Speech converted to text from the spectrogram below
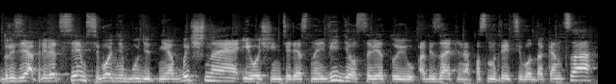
Друзья, привет всем! Сегодня будет необычное и очень интересное видео. Советую обязательно посмотреть его до конца.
